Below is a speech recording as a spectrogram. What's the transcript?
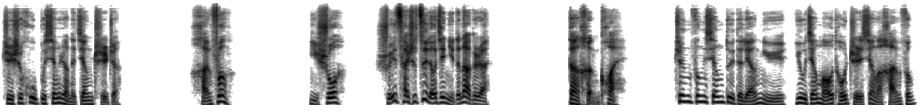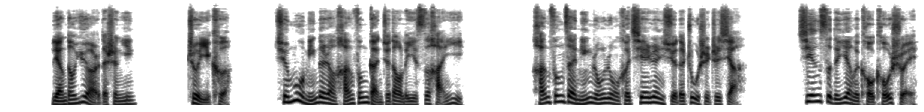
只是互不相让的僵持着。韩风，你说谁才是最了解你的那个人？但很快，针锋相对的两女又将矛头指向了韩风，两道悦耳的声音。这一刻，却莫名的让韩风感觉到了一丝寒意。韩风在宁荣荣和千仞雪的注视之下，艰涩的咽了口口水，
